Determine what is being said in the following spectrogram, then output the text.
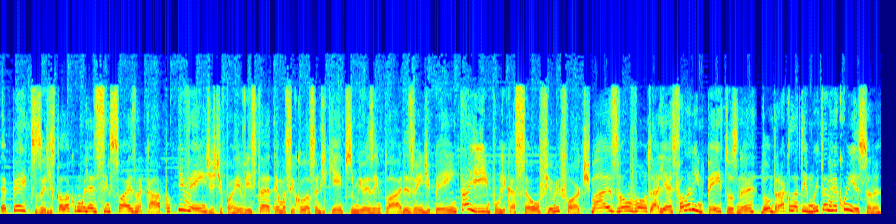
É peitos, eles colocam mulheres sensuais na capa e vende. Tipo, a revista tem uma circulação de 500 mil exemplares, vende bem. Tá aí, em publicação, filme forte. Mas vamos voltar. Aliás, falando em peitos, né? Dom Drácula tem muito a ver com isso, né?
